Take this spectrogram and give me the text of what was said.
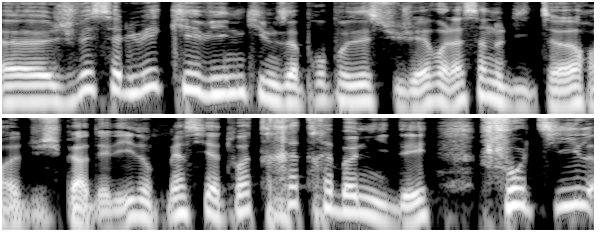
Euh, je vais saluer Kevin qui nous a proposé ce sujet. Voilà, c'est un auditeur euh, du Super Daily. Donc merci à toi, très très bonne idée. Faut-il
